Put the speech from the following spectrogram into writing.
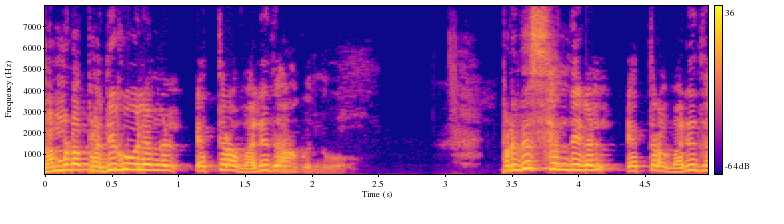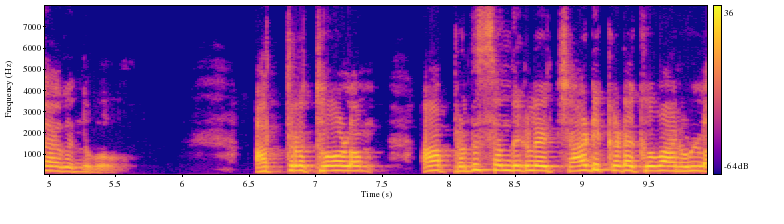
നമ്മുടെ പ്രതികൂലങ്ങൾ എത്ര വലുതാകുന്നുവോ പ്രതിസന്ധികൾ എത്ര വലുതാകുന്നുവോ അത്രത്തോളം ആ പ്രതിസന്ധികളെ ചാടിക്കടക്കുവാനുള്ള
